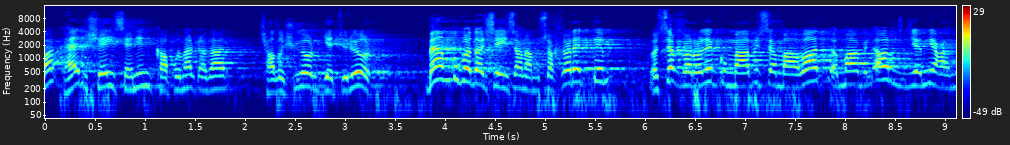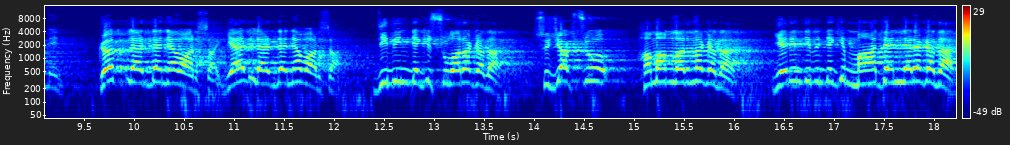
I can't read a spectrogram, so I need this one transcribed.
Bak her şey senin kapına kadar çalışıyor, getiriyor. Ben bu kadar şeyi sana musakkar ettim. Ve sekkara lekum ma fis semavat ve ma arz cemi'an min. Göklerde ne varsa, yerlerde ne varsa, dibindeki sulara kadar, sıcak su hamamlarına kadar, yerin dibindeki madenlere kadar.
